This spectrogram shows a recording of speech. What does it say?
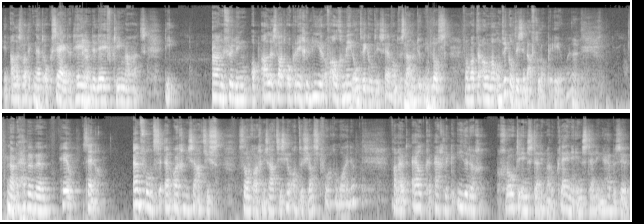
in alles wat ik net ook zei, dat helende ja. leefklimaat, die aanvulling op alles wat ook regulier of algemeen ontwikkeld is. Hè? Want we staan mhm. natuurlijk niet los van wat er allemaal ontwikkeld is in de afgelopen eeuw. Hè? Nou, daar hebben we heel, zijn en fondsen en organisaties, zorgorganisaties, heel enthousiast voor geworden. Vanuit elke, eigenlijk iedere grote instelling, maar ook kleine instellingen, hebben ze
